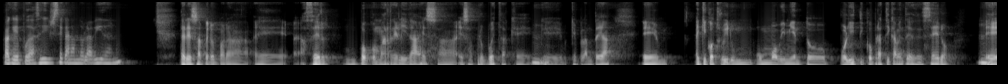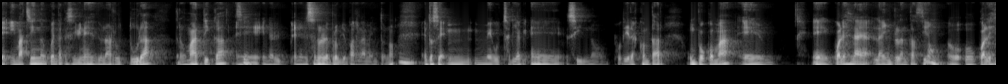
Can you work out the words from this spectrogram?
para que pueda seguirse ganando la vida. ¿no? Teresa, pero para eh, hacer un poco más realidad esas propuestas que, mm. plantea, eh, hay que construir un, movimiento político prácticamente desde cero, mm. eh, y más teniendo en cuenta que se viene desde una ruptura traumática en, el, seno del propio Parlamento. ¿no? Mm. Entonces, me gustaría, si nos pudieras contar un poco más eh, cuál es la, implantación o, cuál es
